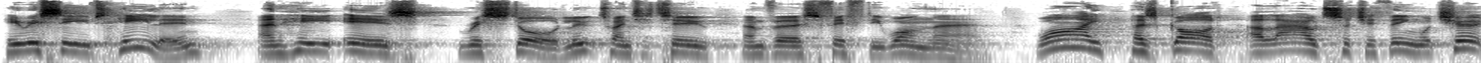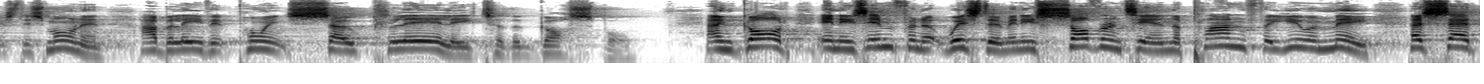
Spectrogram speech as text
He receives healing and he is restored. Luke 22 and verse 51 there. Why has God allowed such a thing? Well, church, this morning, I believe it points so clearly to the gospel. And God, in His infinite wisdom, in His sovereignty and the plan for you and me, has said,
